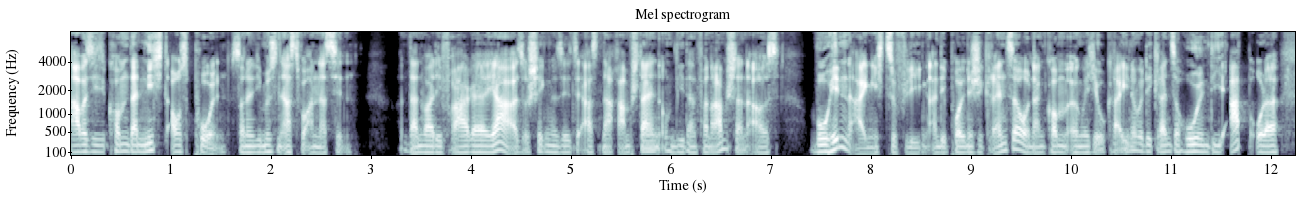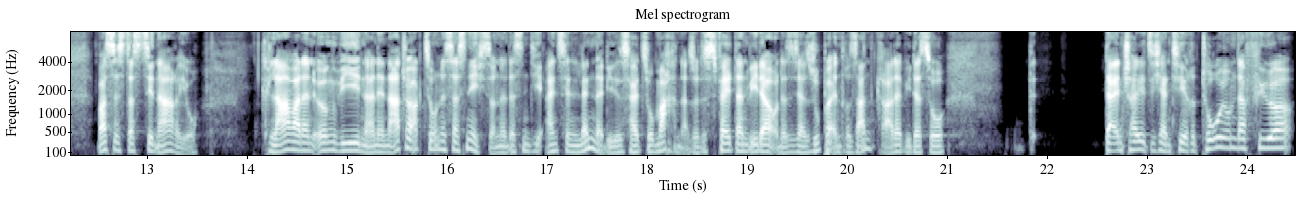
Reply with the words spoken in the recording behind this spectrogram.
aber sie kommen dann nicht aus Polen, sondern die müssen erst woanders hin. Und dann war die Frage, ja, also schicken wir sie jetzt erst nach Rammstein, um die dann von Rammstein aus wohin eigentlich zu fliegen? An die polnische Grenze und dann kommen irgendwelche Ukrainer über die Grenze, holen die ab oder was ist das Szenario? Klar war dann irgendwie, nein, eine NATO-Aktion ist das nicht, sondern das sind die einzelnen Länder, die das halt so machen. Also das fällt dann wieder, und das ist ja super interessant gerade, wie das so, da entscheidet sich ein Territorium dafür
